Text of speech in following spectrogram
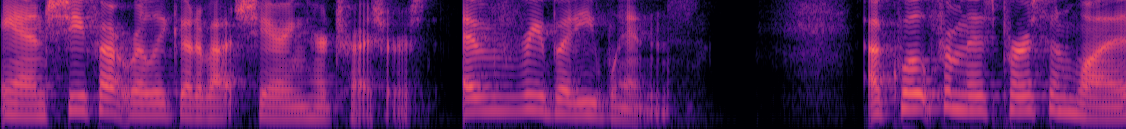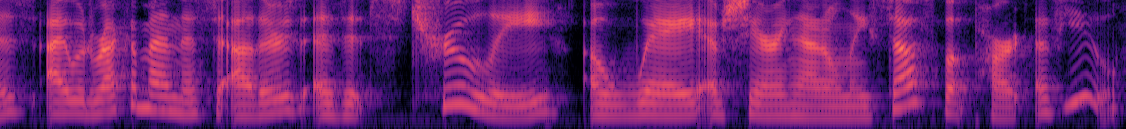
and she felt really good about sharing her treasures. Everybody wins. A quote from this person was I would recommend this to others as it's truly a way of sharing not only stuff, but part of you.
